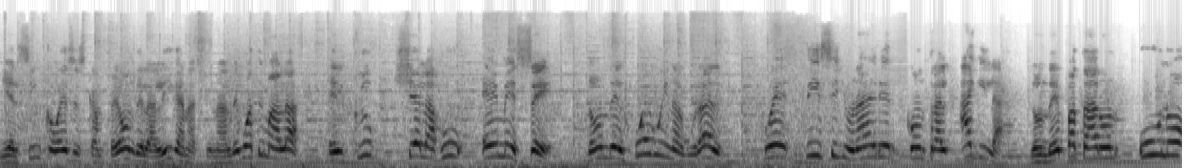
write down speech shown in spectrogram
y el cinco veces campeón de la Liga Nacional de Guatemala, el Club Xelajú MC, donde el juego inaugural fue DC United contra el Águila, donde empataron 1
